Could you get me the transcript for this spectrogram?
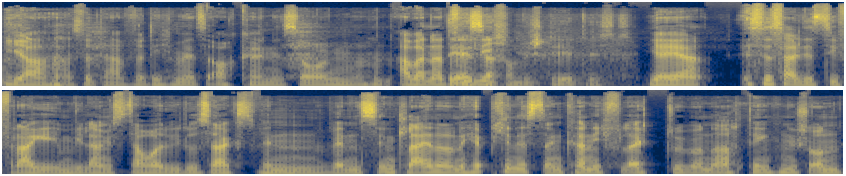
Ja, also da würde ich mir jetzt auch keine Sorgen machen. Aber natürlich. Der ist ja schon bestätigt. Ja, ja. Es ist halt jetzt die Frage eben, wie lange es dauert. Wie du sagst, wenn, es in kleineren Häppchen ist, dann kann ich vielleicht drüber nachdenken schon,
